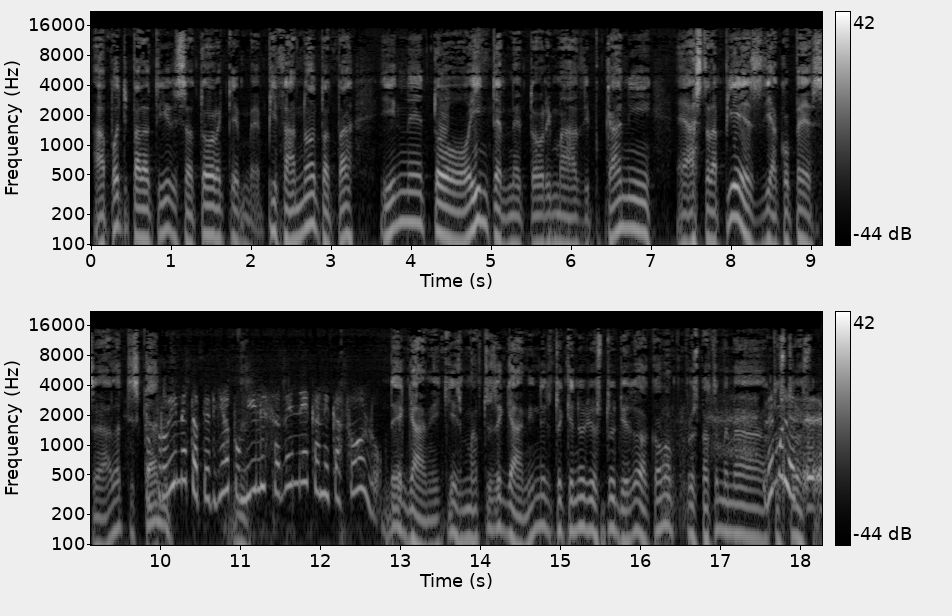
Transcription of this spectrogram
Από ό,τι παρατήρησα τώρα και με- πιθανότατα είναι το ίντερνετ το ρημάδι που κάνει ε, αστραπιές διακοπές ε, αλλά τις το κάνει. πρωί με τα παιδιά που Ναι. μίλησα δεν έκανε καθόλου. Δεν κάνει, εκεί με αυτούς δεν κάνει. Είναι το καινούριο στούντιο εδώ ακόμα που προσπαθούμε να δεν το μου λες, στρώσουμε. ε,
